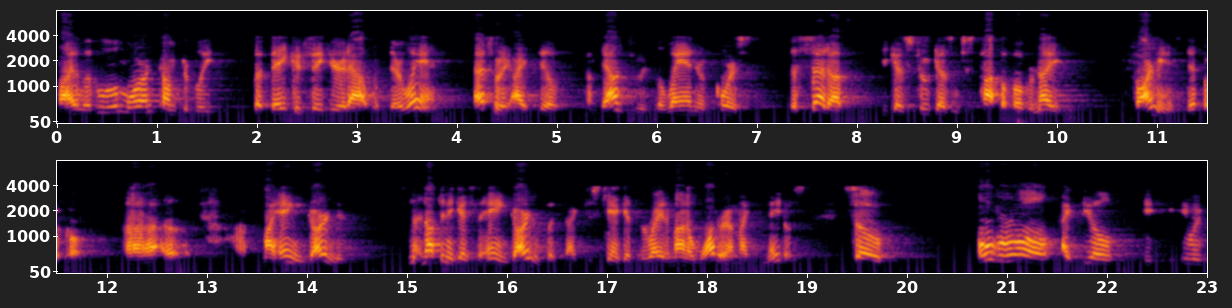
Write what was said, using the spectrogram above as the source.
probably live a little more uncomfortably, but they could figure it out with their land. That's what I feel come down to is the land, and of course, the setup, because food doesn't just pop up overnight. Farming is difficult. Uh, my hanging garden is nothing against the hanging garden, but I just can't get the right amount of water on my tomatoes. So overall, I feel it, it would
